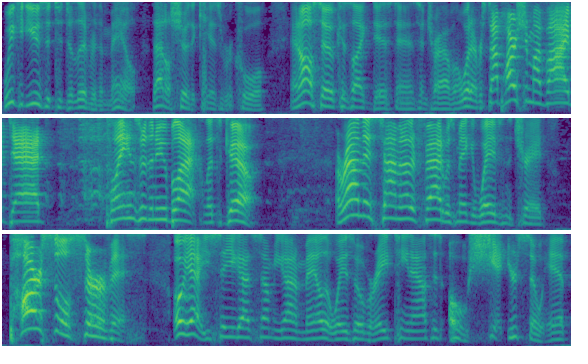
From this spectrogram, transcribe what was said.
we could use it to deliver the mail. That'll show the kids we're cool. And also, because like distance and travel and whatever. Stop harshing my vibe, Dad. Planes are the new black. Let's go. Around this time, another fad was making waves in the trade parcel service. Oh, yeah, you say you got something, you got a mail that weighs over 18 ounces. Oh, shit, you're so hip.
